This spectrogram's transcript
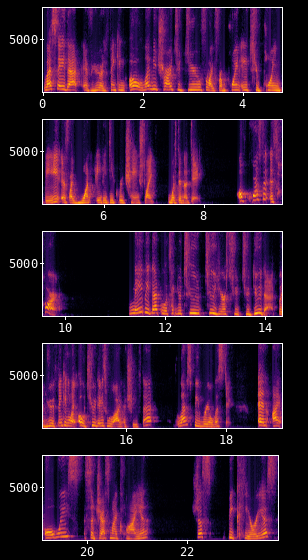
Let's say that if you're thinking, oh, let me try to do for like from point A to point B is like 180 degree change like within a day. Of course, that is hard. Maybe that will take you two two years to to do that, but you're thinking like, oh, two days will I achieve that? Let's be realistic. And I always suggest my client just be curious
